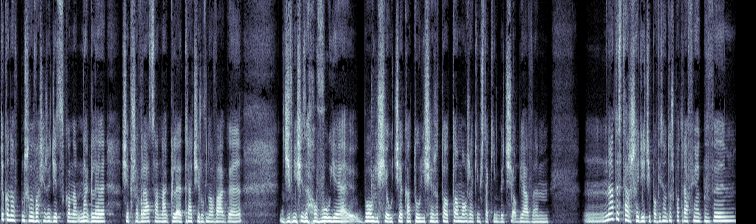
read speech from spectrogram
tylko na właśnie, że dziecko nagle się przewraca, nagle traci równowagę, dziwnie się zachowuje, boi się, ucieka, tuli się, że to, to może jakimś takim być objawem. Mm, no a te starsze dzieci powiedzmy też potrafią jakby wy,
